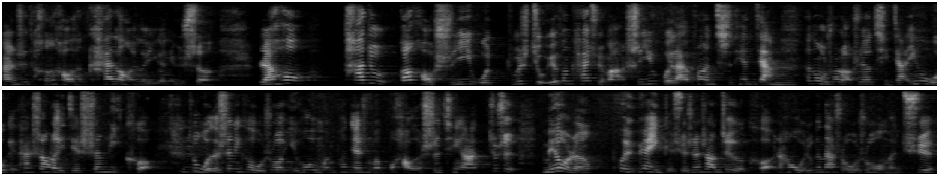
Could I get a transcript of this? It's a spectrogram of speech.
反正是很好的、很开朗的一个女生，然后她就刚好十一，我不是九月份开学嘛，十一回来放十天假，她跟我说老师要请假，因为我给她上了一节生理课，就我的生理课，我说以后我们碰见什么不好的事情啊，就是没有人会愿意给学生上这个课，然后我就跟她说，我说我们去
